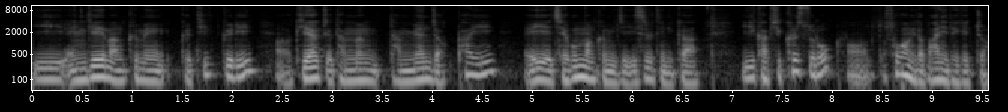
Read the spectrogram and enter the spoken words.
이 n 개만큼의 그 티끌이 어, 기하학적 단면 단면적 파이 a의 제곱만큼 이제 있을 테니까 이 값이 클수록 어, 또 소강이 더 많이 되겠죠.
